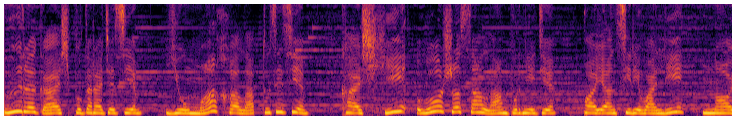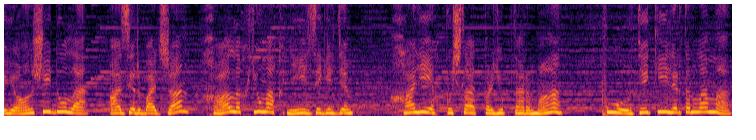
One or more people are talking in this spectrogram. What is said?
Ырыгаш пулдаражазем, юма халап тузезем. Кашхи ожа салам бурнеде. Паян сиревали наян шийдула. Азербайджан халық юмақне илзегілдем. Халех пушлат пір юптарма, пурде келер тынлама.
